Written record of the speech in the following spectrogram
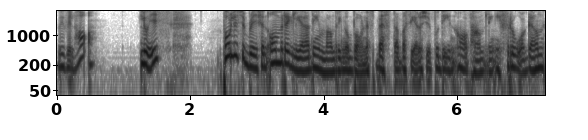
vi vill ha. Louise, Policybriefen om reglerad invandring och barnets bästa baseras ju på din avhandling i frågan.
